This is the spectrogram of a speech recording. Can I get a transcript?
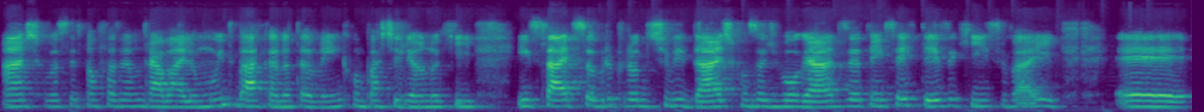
Acho que vocês estão fazendo um trabalho muito bacana também, compartilhando aqui insights sobre produtividade com os advogados. Eu tenho certeza que isso vai é,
